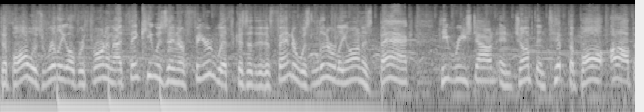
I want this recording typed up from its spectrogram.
the ball was really overthrown, and I think he was interfered with because the defender was literally on his back. He reached out and jumped and tipped the ball up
